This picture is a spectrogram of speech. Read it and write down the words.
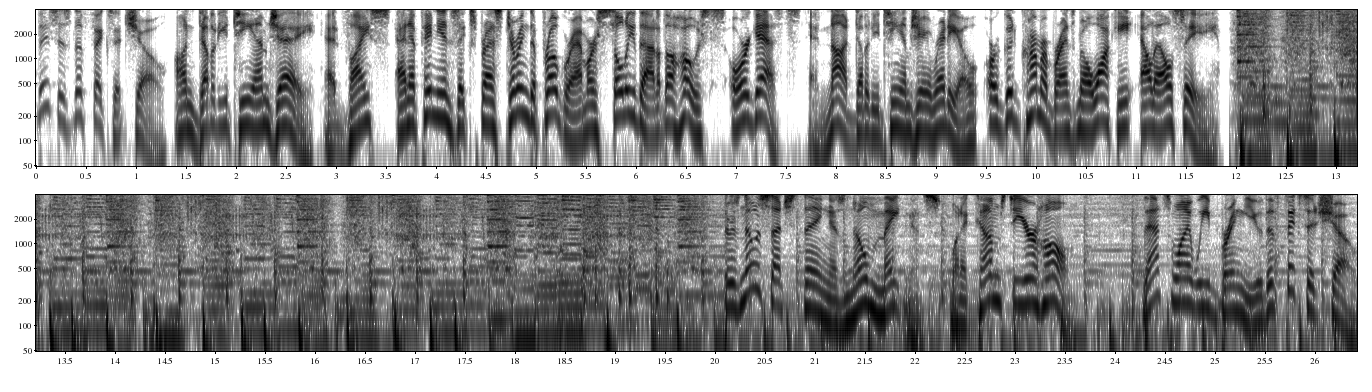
This is the Fix It Show on WTMJ. Advice and opinions expressed during the program are solely that of the hosts or guests and not WTMJ Radio or Good Karma Brands Milwaukee, LLC. There's no such thing as no maintenance when it comes to your home. That's why we bring you the Fix It Show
